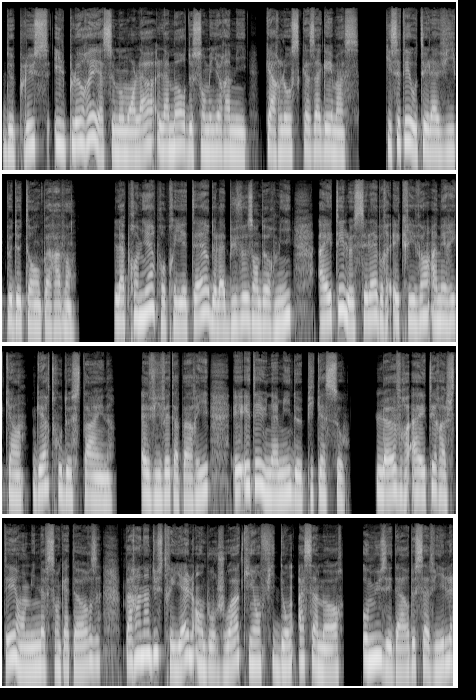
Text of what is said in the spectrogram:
De plus, il pleurait à ce moment-là la mort de son meilleur ami, Carlos Casagemas, qui s'était ôté la vie peu de temps auparavant. La première propriétaire de la buveuse endormie a été le célèbre écrivain américain Gertrude Stein. Elle vivait à Paris et était une amie de Picasso. L'œuvre a été rachetée en 1914 par un industriel hambourgeois qui en fit don à sa mort au musée d'art de sa ville,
